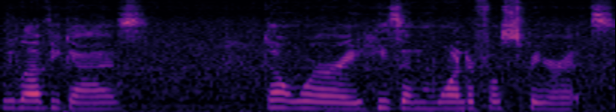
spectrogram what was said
We love you guys. Don't worry, he's in wonderful spirits.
